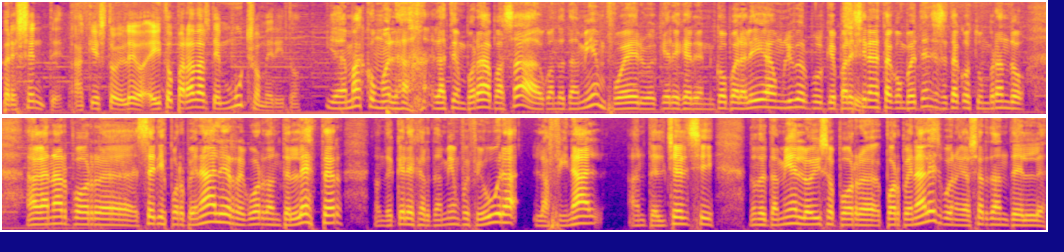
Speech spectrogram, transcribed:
presente, aquí estoy Leo, e hizo paradas de mucho mérito. Y además como la, la, temporada pasada, cuando también fue héroe Kelleher en Copa de la Liga, un Liverpool que pareciera en esta competencia se está acostumbrando a ganar por eh, series por penales, recuerdo ante el Leicester, donde Kelleher también fue figura, la final ante el Chelsea, donde también lo hizo por, eh, por penales, bueno, y ayer ante el,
